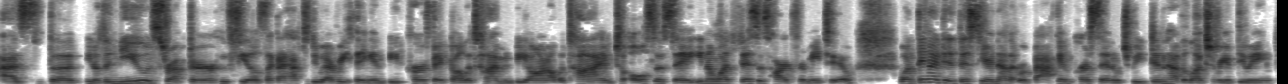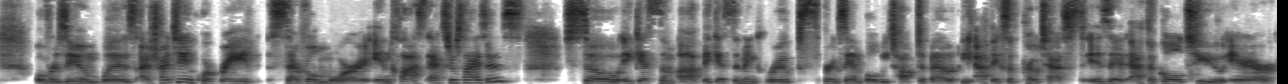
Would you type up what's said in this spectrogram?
as the you know the new instructor who feels like i have to do everything and be perfect all the time and be on all the time to also say you know what? This is hard for me too. One thing i did this year now that we're back in person which we didn't have the luxury of doing over zoom was i tried to incorporate several more in class exercises. So it gets them up, it gets them in groups. For example, we talked about the ethics of protest. Is it ethical to air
